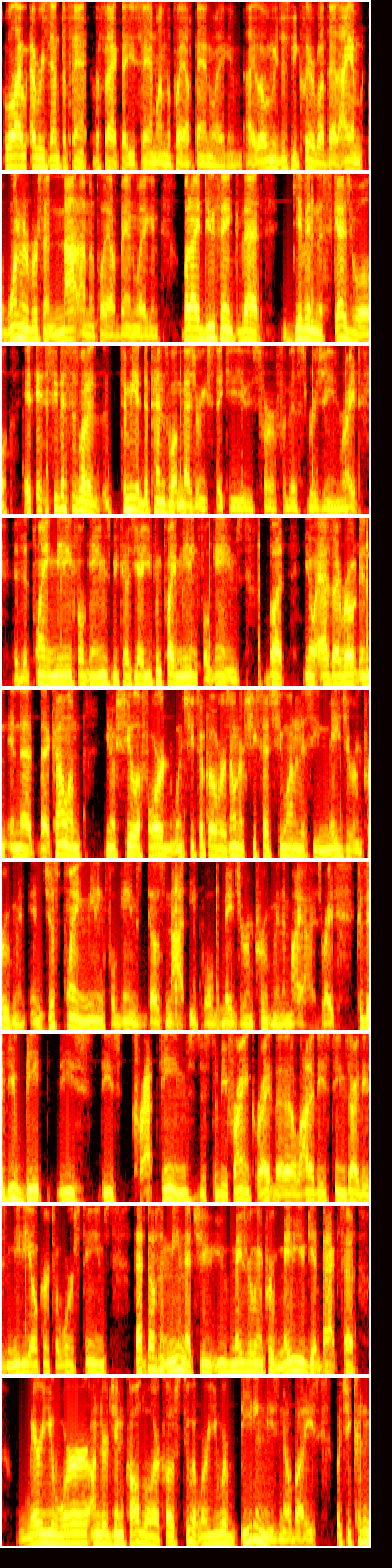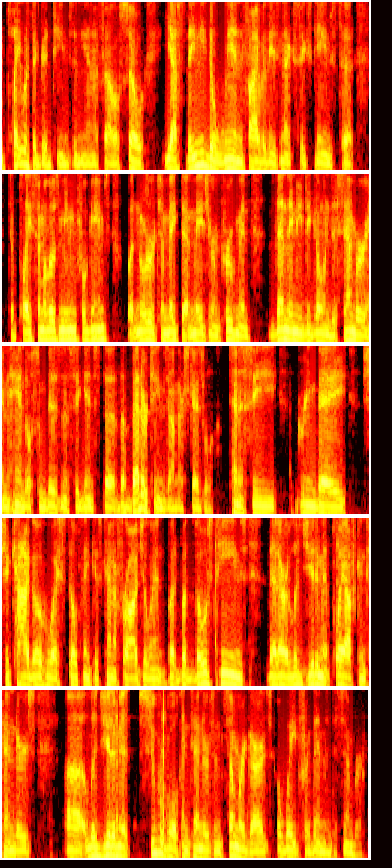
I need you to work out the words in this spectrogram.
Well, I, I resent the fa- the fact that you say I'm on the playoff bandwagon. I, let me just be clear about that. I am 100% not on the playoff bandwagon, but I do think that given the schedule, it, it, see this is what it, to me it depends what measuring stick you use for for this regime, right? Is it playing meaningful games? Because yeah, you can play meaningful games, but you know, as I wrote in in that that column, you know, Sheila Ford, when she took over as owner, she said she wanted to see major improvement. And just playing meaningful games does not equal major improvement in my eyes, right? Because if you beat these these crap teams, just to be frank, right, that a lot of these teams are these mediocre to worse teams, that doesn't mean that you you majorly improve. Maybe you get back to where you were under Jim Caldwell or close to it, where you were beating these nobodies, but you couldn't play with the good teams in the NFL. So yes, they need to win five of these next six games to to play some of those meaningful games. But in order to make that major improvement, then they need to go in December and handle some business against the the better teams on their schedule: Tennessee, Green Bay, Chicago, who I still think is kind of fraudulent. But but those teams that are legitimate playoff contenders. Uh, legitimate Super Bowl contenders in some regards await for them in December.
